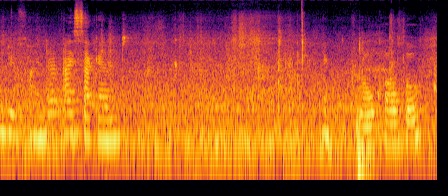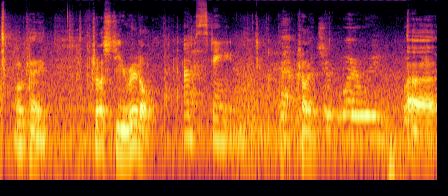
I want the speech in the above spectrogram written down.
Did you find it? I second. Roll call vote? Okay, trustee Riddle, Abstain. That- Try- What are we? uh,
